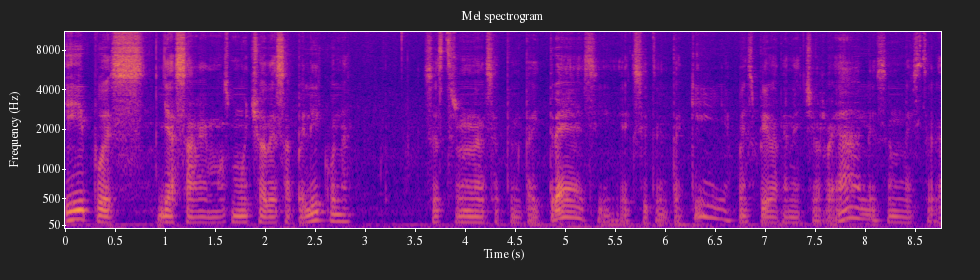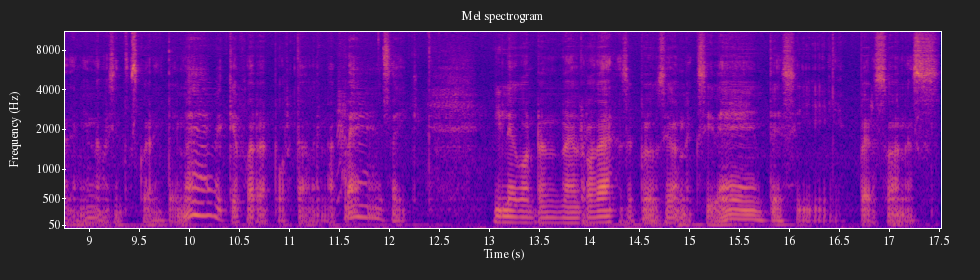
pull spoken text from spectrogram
Y pues ya sabemos mucho de esa película. Se estrenó en el 73 y éxito en taquilla, fue inspirada en hechos reales, en una historia de 1949 que fue reportada en la prensa y luego en el rodaje se produjeron accidentes y personas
